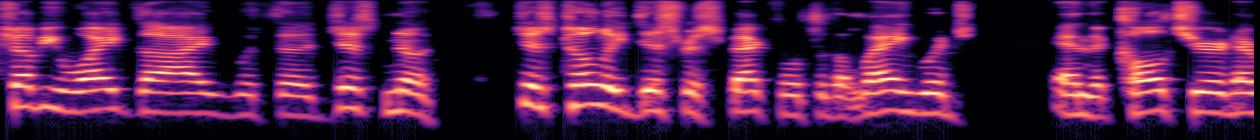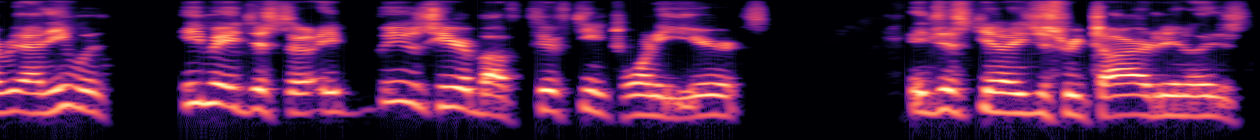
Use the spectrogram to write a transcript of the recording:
chubby white guy with the just no, just totally disrespectful to the language and the culture and everything. And he was he made just a he was here about 15, 20 years. He just you know he just retired. You know they just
